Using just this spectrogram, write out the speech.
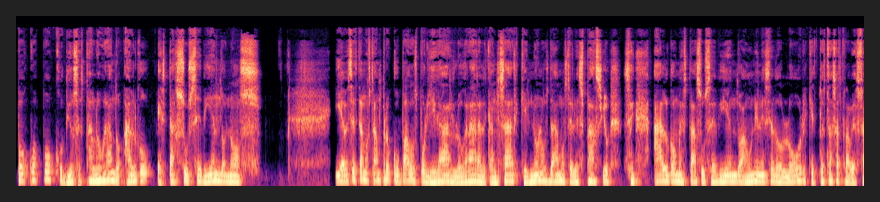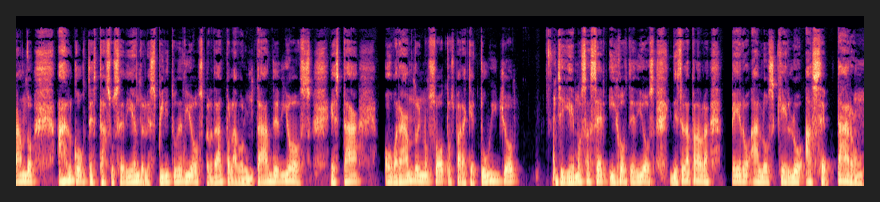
Poco a poco Dios está logrando, algo está sucediéndonos. Y a veces estamos tan preocupados por llegar, lograr, alcanzar, que no nos damos el espacio. Si algo me está sucediendo, aún en ese dolor que tú estás atravesando, algo te está sucediendo. El Espíritu de Dios, ¿verdad? Por la voluntad de Dios, está obrando en nosotros para que tú y yo lleguemos a ser hijos de Dios. Dice la palabra, pero a los que lo aceptaron,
